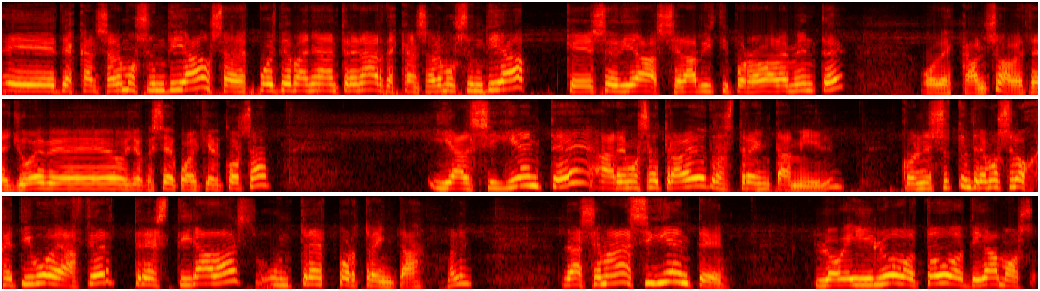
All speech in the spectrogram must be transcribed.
eh, descansaremos un día, o sea, después de mañana entrenar, descansaremos un día, que ese día será bici probablemente, o descanso, a veces llueve o yo que sé, cualquier cosa, y al siguiente haremos otra vez otros 30.000. Con eso tendremos el objetivo de hacer tres tiradas, un 3 por 30, ¿vale? La semana siguiente, y luego todo, digamos,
